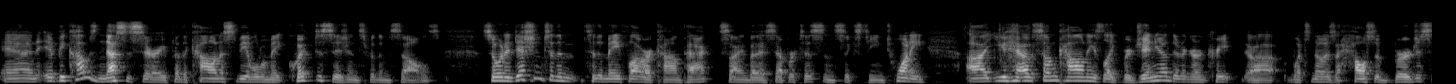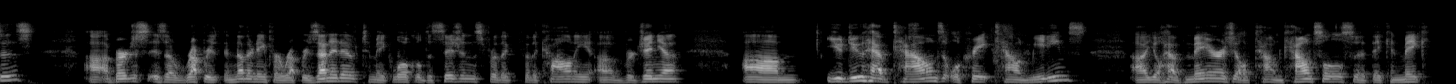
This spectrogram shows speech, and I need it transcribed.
and it becomes necessary for the colonists to be able to make quick decisions for themselves. So, in addition to the to the Mayflower Compact signed by the Separatists in 1620, uh, you have some colonies like Virginia that are going to create uh, what's known as a House of Burgesses. Uh, a burgess is a repre- another name for a representative to make local decisions for the for the colony of Virginia. Um, you do have towns that will create town meetings. Uh, you'll have mayors, you'll have town councils so that they can make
